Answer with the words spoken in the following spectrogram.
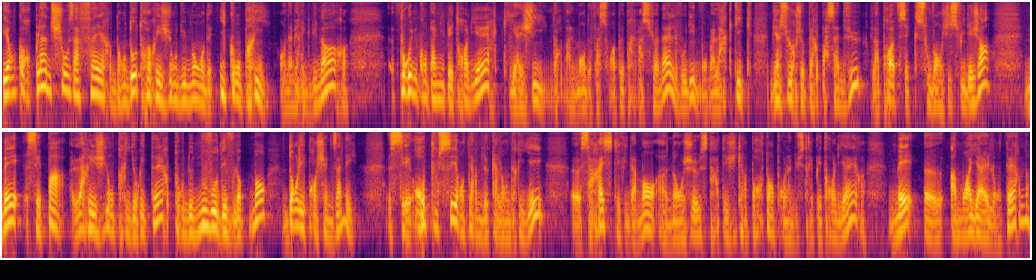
et encore plein de choses à faire dans d'autres régions du monde, y compris en Amérique du Nord, pour une compagnie pétrolière qui agit normalement de façon à peu près rationnelle, vous dites, bon, ben, l'Arctique, bien sûr, je ne perds pas ça de vue. La preuve, c'est que souvent, j'y suis déjà. Mais ce n'est pas la région prioritaire pour de nouveaux développements dans les prochaines années. C'est repoussé en termes de calendrier. Euh, ça reste évidemment un enjeu stratégique important pour l'industrie pétrolière, mais euh, à moyen et long terme,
